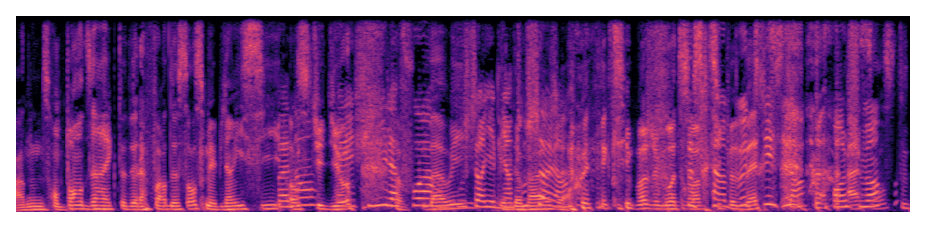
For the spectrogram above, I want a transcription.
hein. Nous ne serons pas en direct de la foire de Sens, mais bien ici, Bah en non, studio. elle est finie la foire. Bah oui, Vous seriez bien tout seul. hein. Effectivement, je me retrouve Ce un serait petit un peu peu bête. triste, hein, à franchement. Sens, tout,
